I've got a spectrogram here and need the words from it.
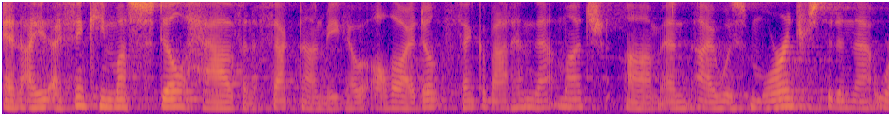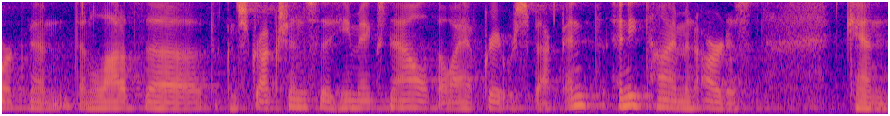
and I, I, think he must still have an effect on me, although I don't think about him that much. Um, and I was more interested in that work than, than a lot of the, the constructions that he makes now, although I have great respect. And anytime an artist can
